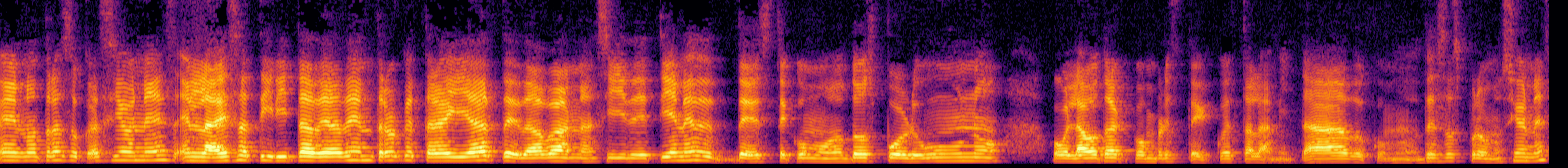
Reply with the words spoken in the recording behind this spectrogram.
en otras ocasiones en la esa tirita de adentro que traía te daban así de tiene de, este como dos por uno o la otra que compres te cuesta la mitad o como de esas promociones.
